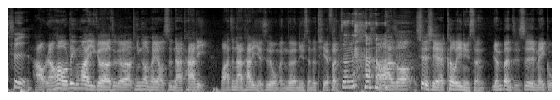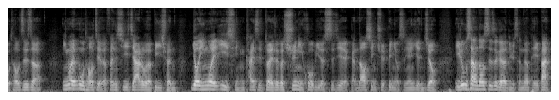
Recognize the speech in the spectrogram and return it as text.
是好，然后另外一个这个听众朋友是娜塔莉，哇，这娜塔莉也是我们的女神的铁粉。真的，然后他说：“谢谢克洛伊女神，原本只是美股投资者，因为木头姐的分析加入了币圈，又因为疫情开始对这个虚拟货币的世界感到兴趣，并有时间研究。一路上都是这个女神的陪伴，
